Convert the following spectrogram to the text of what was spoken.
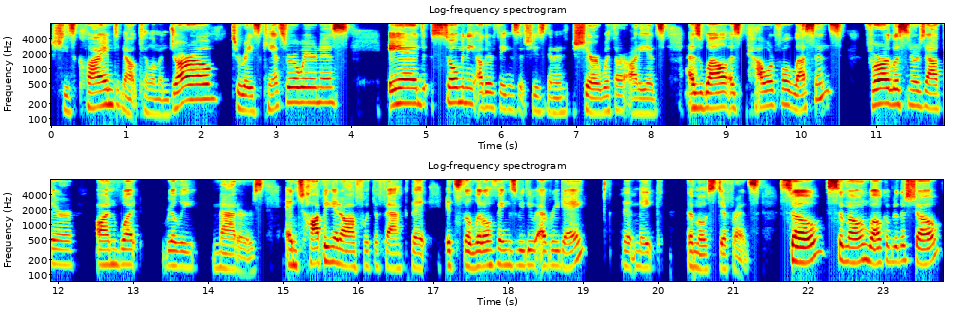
She's climbed Mount Kilimanjaro to raise cancer awareness and so many other things that she's going to share with our audience, as well as powerful lessons for our listeners out there on what really matters. And topping it off with the fact that it's the little things we do every day that make the most difference. So, Simone, welcome to the show.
